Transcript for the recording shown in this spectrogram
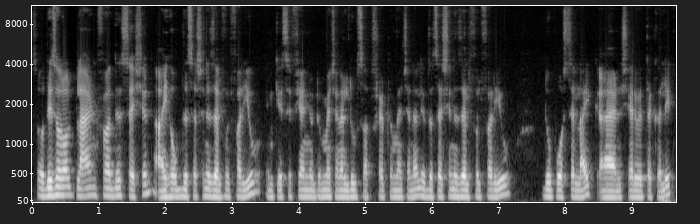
So these are all planned for this session. I hope this session is helpful for you. In case if you are new to my channel do subscribe to my channel. If the session is helpful for you do post a like and share with a colleague.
